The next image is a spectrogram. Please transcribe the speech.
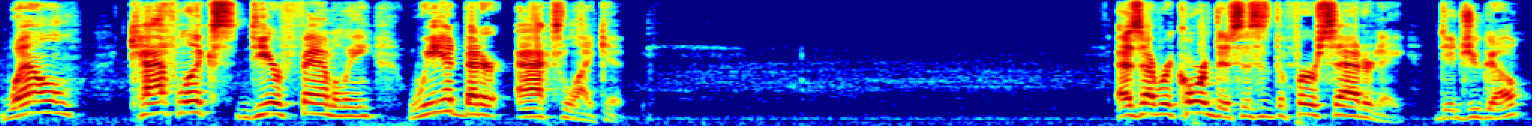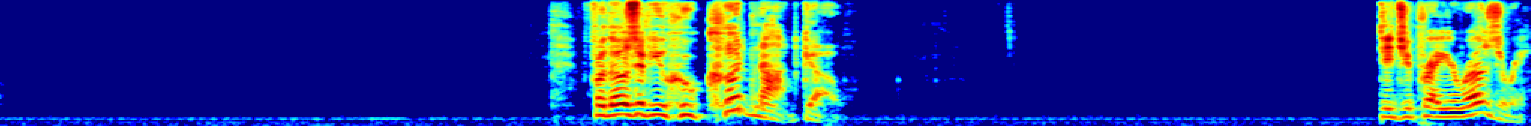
Well, Catholics, dear family, we had better act like it. As I record this, this is the first Saturday. Did you go? For those of you who could not go, did you pray your rosary?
